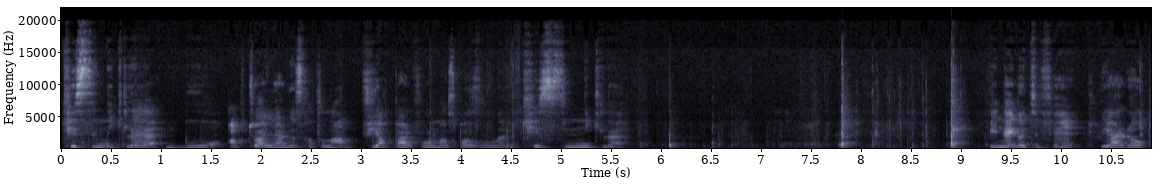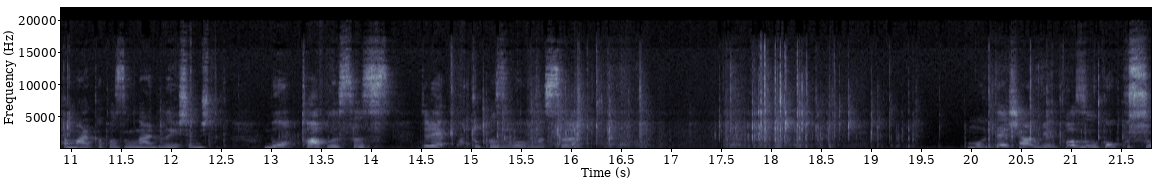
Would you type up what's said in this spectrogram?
Kesinlikle bu aktüellerde satılan fiyat performans puzzle'ları. Kesinlikle. Bir negatifi diğer Rauta marka puzzle'larda da yaşamıştık. Bu tablasız direkt kutu puzzle olması. Muhteşem bir puzzle kokusu.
